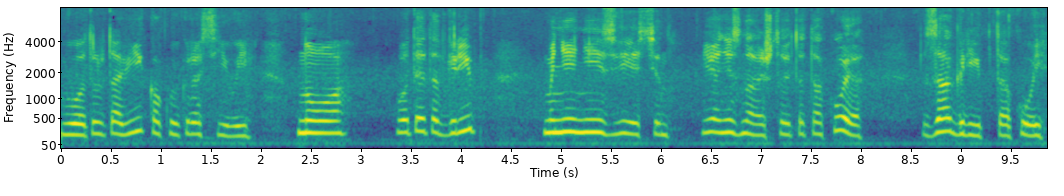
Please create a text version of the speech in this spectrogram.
Вот, рутовик какой красивый. Но вот этот гриб мне неизвестен. Я не знаю, что это такое за гриб такой.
